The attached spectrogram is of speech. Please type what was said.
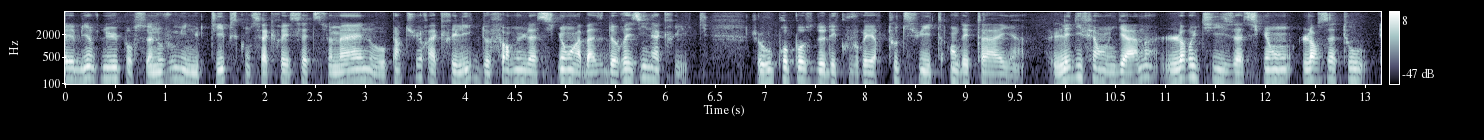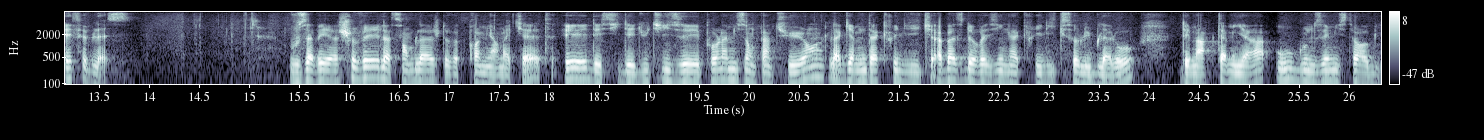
et bienvenue pour ce nouveau Minute Tips consacré cette semaine aux peintures acryliques de formulation à base de résine acrylique. Je vous propose de découvrir tout de suite en détail les différentes gammes, leur utilisation, leurs atouts et faiblesses. Vous avez achevé l'assemblage de votre première maquette et décidé d'utiliser pour la mise en peinture la gamme d'acrylique à base de résine acrylique soluble à l'eau des marques Tamiya ou Gunze Mr. Hobby.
